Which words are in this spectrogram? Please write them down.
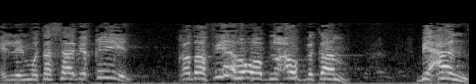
اللي المتسابقين. قضى فيها هو ابن عوف بكم؟ بعنز.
